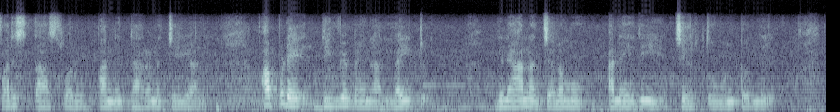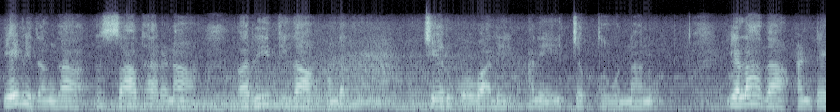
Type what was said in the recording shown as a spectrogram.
ఫరిస్తా స్వరూపాన్ని ధారణ చేయాలి. అప్పుడే దివ్యమైన లైట్ జ్ఞాన జలము అనేది చేరుతూ ఉంటుంది. ఏ విధంగా సాధారణ రీతిగా ఉండదు చేరుకోవాలి అని చెప్తూ ఉన్నాను. ఎలాగా అంటే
